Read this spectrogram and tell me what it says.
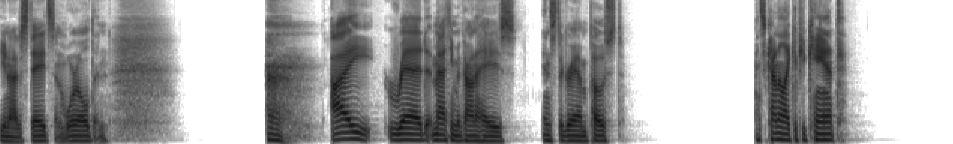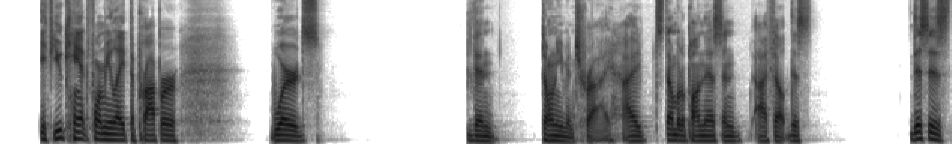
the united states and world. And uh, i read matthew mcconaughey's instagram post. It's kind of like if you can't if you can't formulate the proper words then don't even try. I stumbled upon this and I felt this this is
